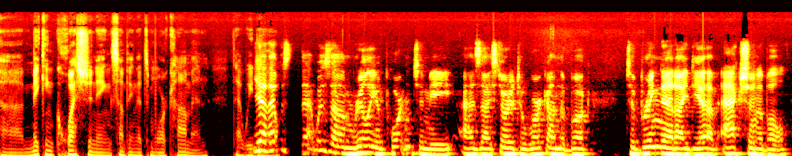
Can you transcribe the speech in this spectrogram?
uh, making questioning something that's more common that we yeah that was that was um, really important to me as i started to work on the book to bring that idea of actionable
